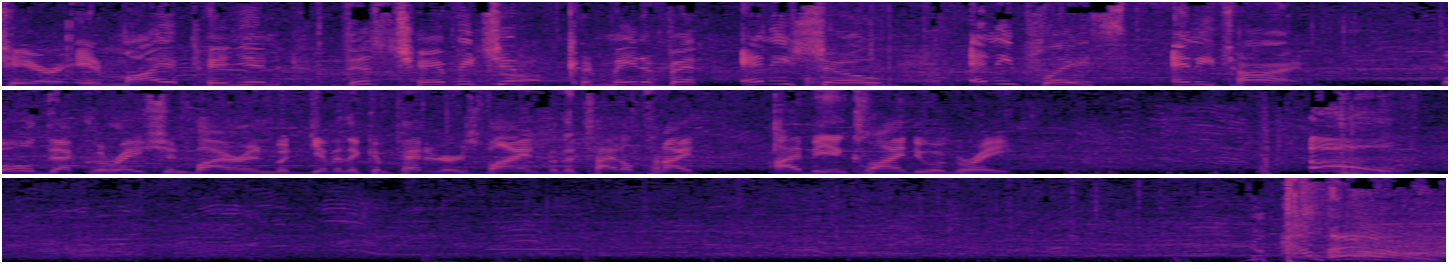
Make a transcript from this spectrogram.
here. In my opinion, this championship could main event any show, any place, anytime. Bold declaration, Byron, but given the competitors vying for the title tonight, I'd be inclined to agree. Oh! Oh!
